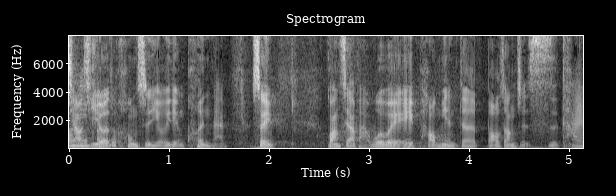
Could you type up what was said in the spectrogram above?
小肌肉的控制有一点困难，所以光是要把味味 A 泡面的包装纸撕开，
